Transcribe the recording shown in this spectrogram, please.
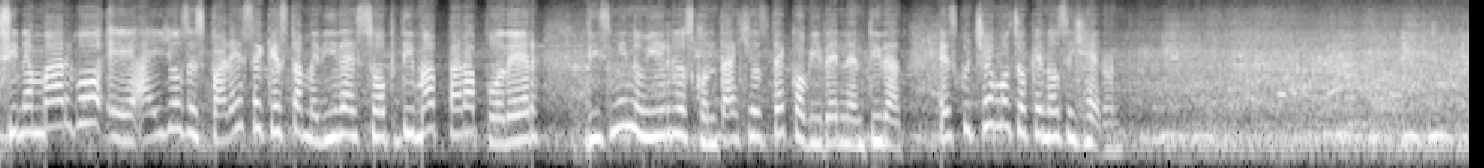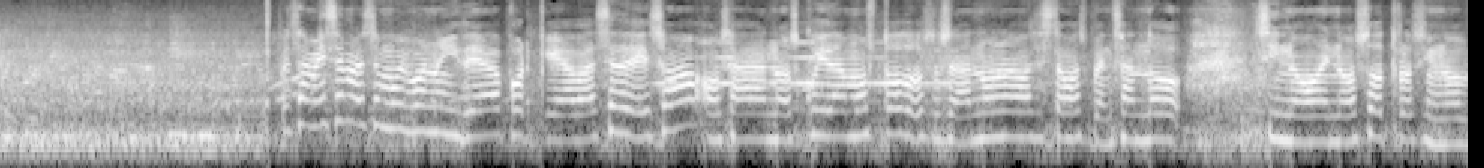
Sin embargo, eh, a ellos les parece que esta medida es óptima para poder disminuir los contagios de COVID en la entidad. Escuchemos lo que nos dijeron. Pues a mí se me hace muy buena idea porque a base de eso, o sea, nos cuidamos todos, o sea, no nada más estamos pensando sino en nosotros, sino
